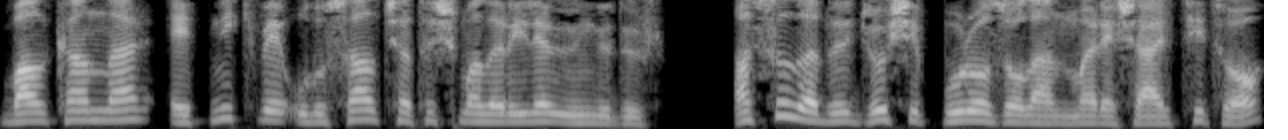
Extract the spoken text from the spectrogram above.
Balkanlar, etnik ve ulusal çatışmalarıyla ünlüdür. Asıl adı Josip Broz olan Mareşal Tito,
